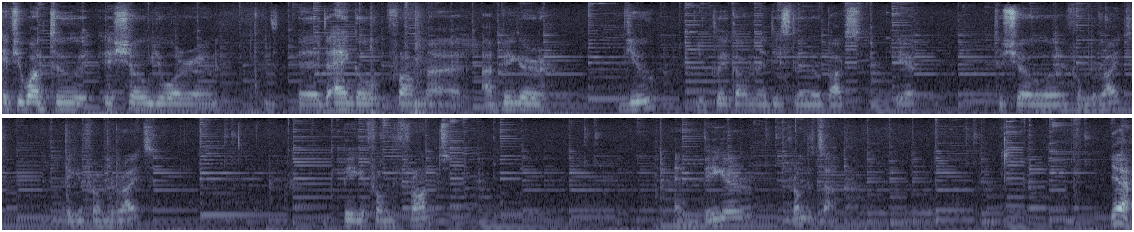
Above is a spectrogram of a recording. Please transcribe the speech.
if you want to uh, show your um, uh, the angle from uh, a bigger view, you click on this little box here to show from the right, bigger from the right, bigger from the front, and bigger from the top. Yeah,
